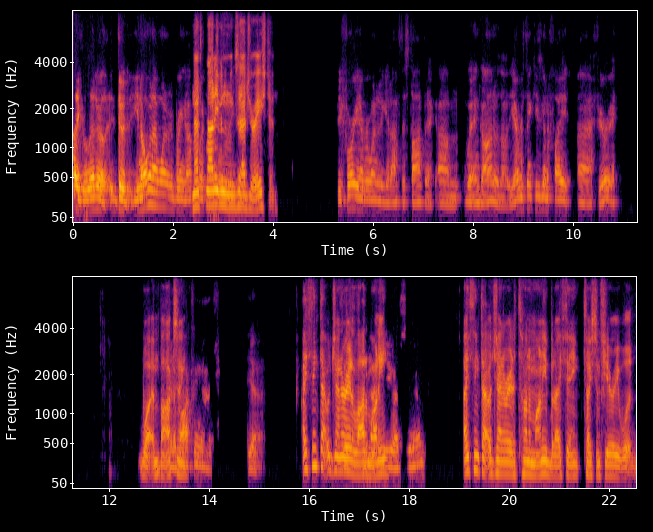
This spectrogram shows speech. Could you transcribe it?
like literally, dude. You know what I wanted to bring up? That's not even an exaggeration. Before you ever wanted to get off this topic, um, with Ngannou though, do you ever think he's gonna fight uh Fury? What in boxing? In boxing match. Yeah. I think that would generate a lot of money. I think that would generate a ton of money, but I think Tyson Fury would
